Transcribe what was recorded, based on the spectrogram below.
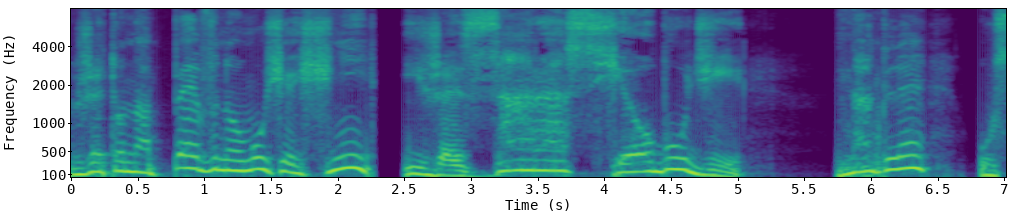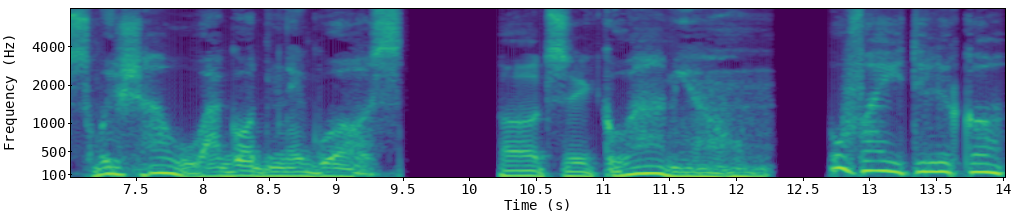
że to na pewno mu się śni i że zaraz się obudzi. Nagle usłyszał łagodny głos. Oczy kłamią. Ufaj tylko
